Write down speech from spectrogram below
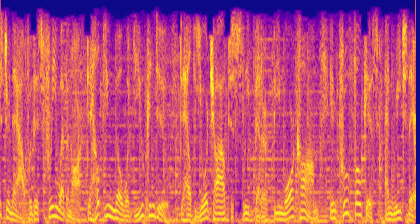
Register now for this free webinar to help you know what you can do to help your child to sleep better, be more calm, improve focus, and reach their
